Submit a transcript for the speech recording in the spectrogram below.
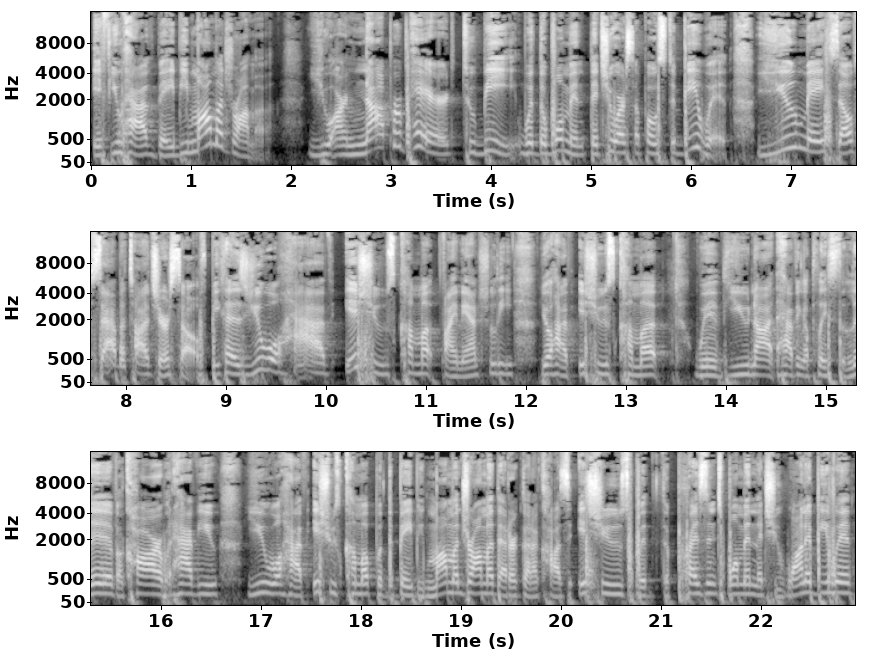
If you have baby mama drama, you are not prepared to be with the woman that you are supposed to be with. You may self sabotage yourself because you will have issues come up financially. You'll have issues come up with you not having a place to live, a car, what have you. You will have issues come up with the baby mama drama that are going to cause issues with the present woman that you want to be with.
